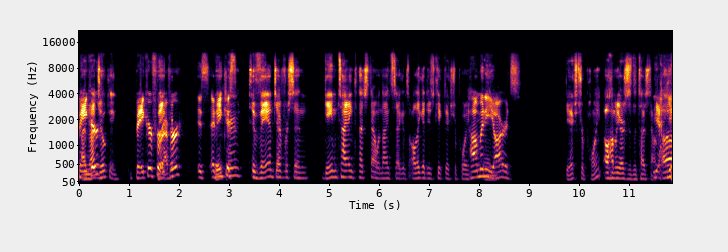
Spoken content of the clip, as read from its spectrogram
I'm Baker, not joking. Baker forever is. I mean, Baker to Van Jefferson, game tying touchdown with nine seconds. All they got to do is kick the extra point. how many yards? The extra point? Oh, how many yards is the touchdown? Yeah, Uh, yeah,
